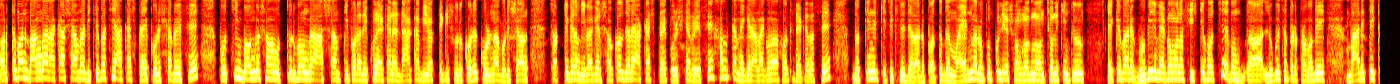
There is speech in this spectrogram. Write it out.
বর্তমান বাংলার আকাশে আমরা দেখতে পাচ্ছি, আকাশ প্রায় পরিষ্কার রয়েছে। পশ্চিমবঙ্গ সহ উত্তরবঙ্গ আসাম, ত্রিপুরা, দেখুন এখানে ঢাকা বিভাগ থেকে শুরু করে খুলনা, বরিশাল, চট্টগ্রাম বিভাগের সকল জেলায় আকাশ প্রায় পরিষ্কার রয়েছে। হালকা মেঘের আনাগোনা হতে দেখা যাচ্ছে। দক্ষিণের কিছু কিছু জেলার উপর, তবে মায়ানমার উপকূলীয় সংলগ্ন অঞ্চলে কিন্তু একেবারে গভীর মেঘমালা সৃষ্টি হচ্ছে এবং লঘুচাপের প্রভাবে বাড়ি থেকে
